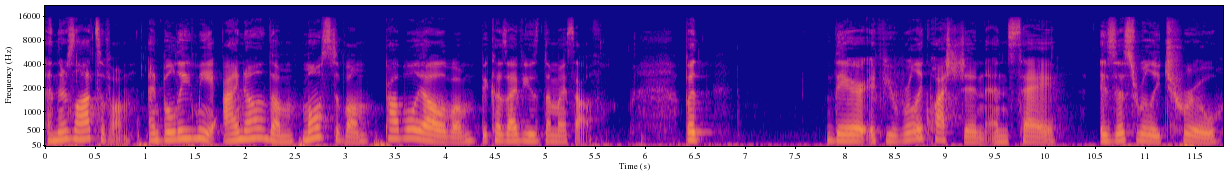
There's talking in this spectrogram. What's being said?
And there's lots of them. And believe me, I know them, most of them, probably all of them, because I've used them myself. But there, if you really question and say, is this really true?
